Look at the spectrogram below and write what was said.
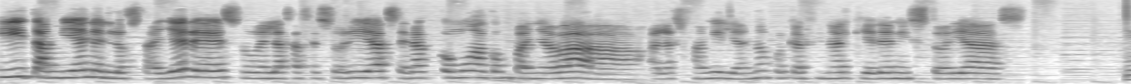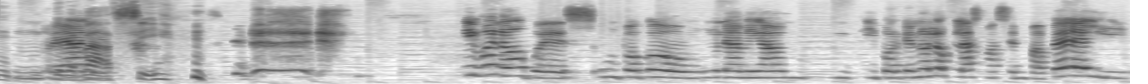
y también en los talleres o en las asesorías era cómo acompañaba a, las familias, ¿no? Porque al final quieren historias mm, reales. verdad, sí. y bueno, pues un poco una amiga, ¿y por qué no lo plasmas en papel? Y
